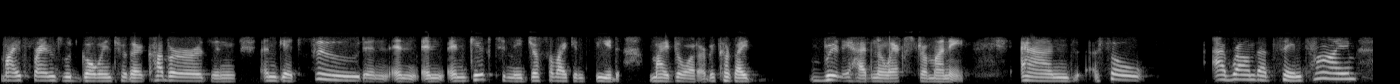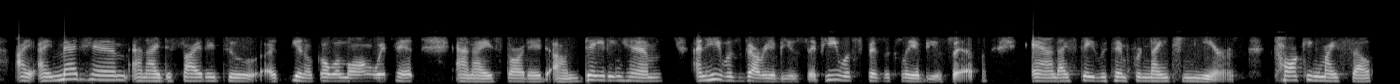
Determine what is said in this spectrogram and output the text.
My friends would go into their cupboards and, and get food and, and, and, and give to me just so I can feed my daughter because I really had no extra money. And so around that same time, I, I met him and I decided to, uh, you know, go along with it. And I started um, dating him. And he was very abusive. He was physically abusive. And I stayed with him for 19 years, talking myself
